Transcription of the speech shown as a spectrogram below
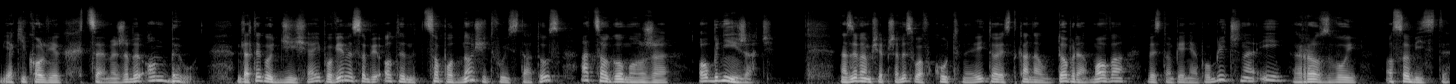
jakikolwiek chcemy, żeby on był. Dlatego dzisiaj powiemy sobie o tym, co podnosi Twój status, a co go może obniżać. Nazywam się Przemysław Kutny i to jest kanał Dobra Mowa, wystąpienia publiczne i rozwój osobisty.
